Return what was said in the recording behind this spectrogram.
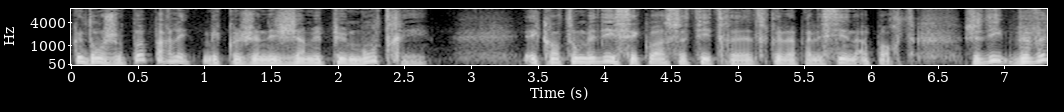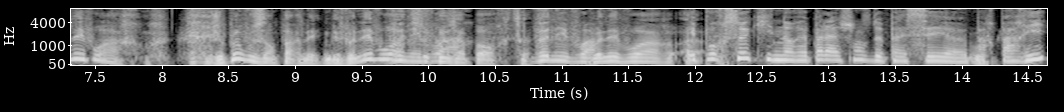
que dont je peux parler, mais que je n'ai jamais pu montrer. Et quand on me dit c'est quoi ce titre, ce que la Palestine apporte, je dis mais venez voir. Je peux vous en parler, mais venez voir Venez ce voir. que j'apporte. Venez voir. Venez voir. Et euh, pour ceux qui n'auraient pas la chance de passer euh, par Oui. Paris,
